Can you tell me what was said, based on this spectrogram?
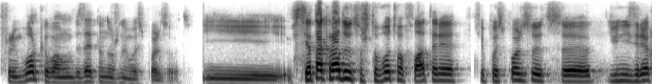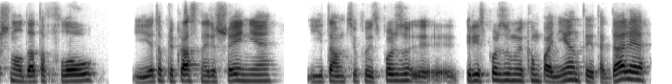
фреймворк, и вам обязательно нужно его использовать. И все так радуются, что вот во Flutter типа используется unidirectional data flow, и это прекрасное решение, и там типа использу... Э, переиспользуемые компоненты и так далее.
